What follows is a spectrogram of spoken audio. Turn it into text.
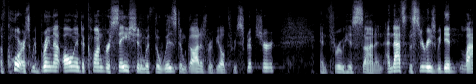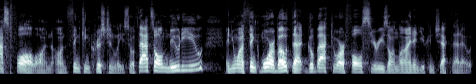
Of course, we bring that all into conversation with the wisdom God has revealed through Scripture and through His Son. And, and that's the series we did last fall on, on thinking Christianly. So if that's all new to you and you want to think more about that, go back to our fall series online and you can check that out.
